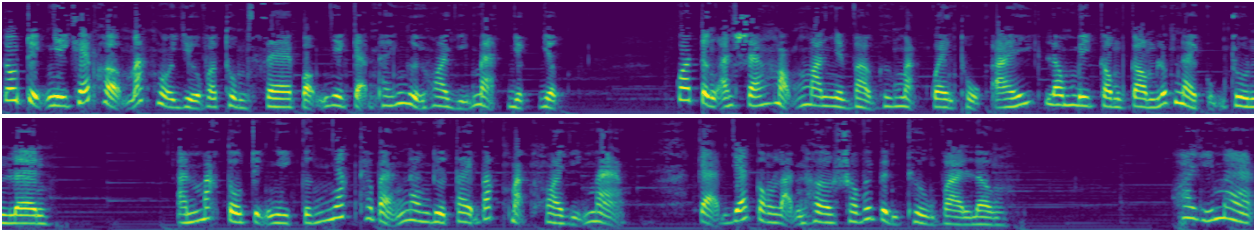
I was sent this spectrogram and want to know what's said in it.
Tô Triệt Nhi khép hở mắt ngồi dựa vào thùng xe, bỗng nhiên cảm thấy người hoa dĩ mạc giật giật. Qua từng ánh sáng mỏng manh nhìn vào gương mặt quen thuộc ấy, lông mi cong cong lúc này cũng run lên. Ánh mắt Tô Trịnh Nhi cứng nhắc theo bản năng đưa tay bắt mặt Hoa Dĩ Mạc. Cảm giác còn lạnh hơn so với bình thường vài lần. Hoa Dĩ Mạc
